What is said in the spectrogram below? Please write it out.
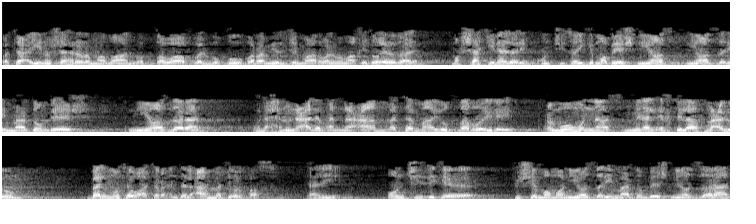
وتعيين شهر رمضان والطواف والوقوف ورمي الجمار والمواقيت وغير ذلك. ما شکی نداریم. اون چیزایی که ما بهش نیاز نیاز داریم مردم بهش نیاز دارن. ونحن نعلم ان عامة ما يضطر إليه. عموم الناس من الاختلاف معلوم بل متواتر عند العامة والخاصة. يعني اون چیزی که پیش ما ما نیاز داریم مردم بهش نیاز دارن.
